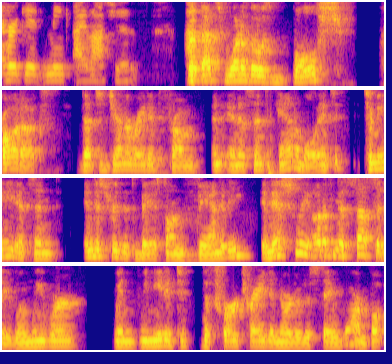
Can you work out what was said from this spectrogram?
I never get mink eyelashes. But Um, that's one of those bullsh products that's generated from an innocent animal. It's to me, it's an industry that's based on vanity, initially out of necessity when we were when we needed to, the fur trade in order to stay warm. But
